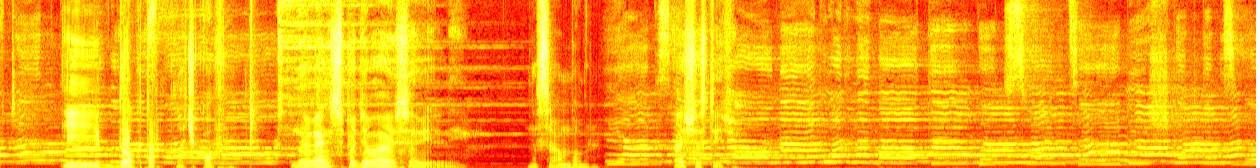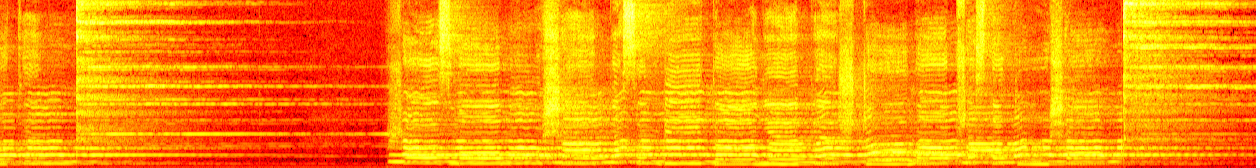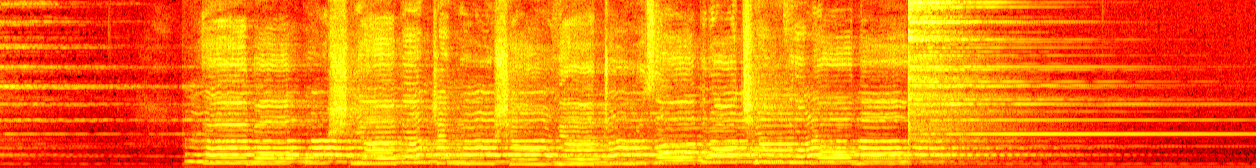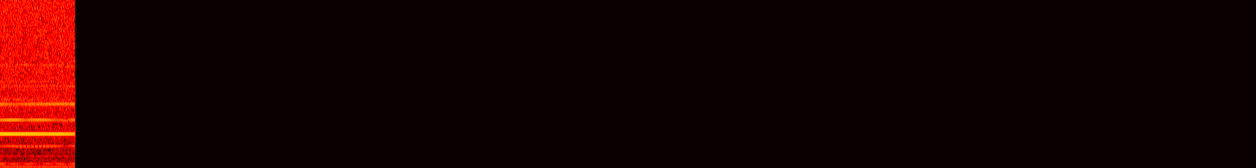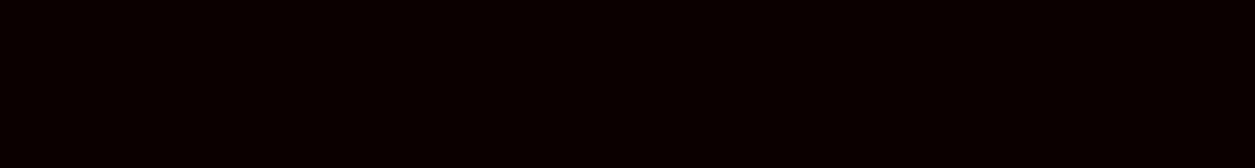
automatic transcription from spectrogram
і доктор Клочков. Невень, сподіваюся, вільний. На все вам добре. Хай щастить.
